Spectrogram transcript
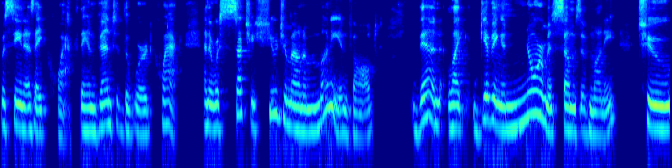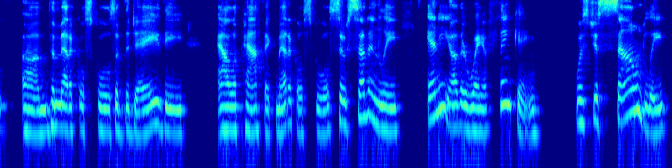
was seen as a quack. They invented the word quack. And there was such a huge amount of money involved, then, like giving enormous sums of money to um, the medical schools of the day, the allopathic medical schools. So suddenly, any other way of thinking was just soundly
